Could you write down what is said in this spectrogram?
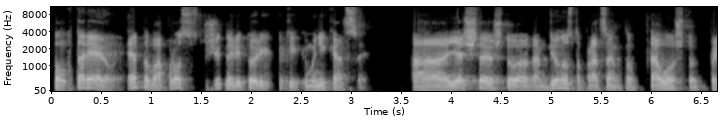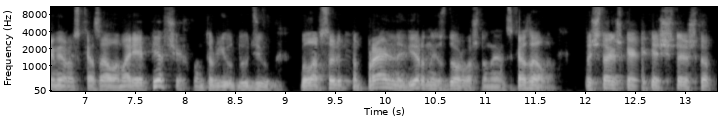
повторяю, это вопрос исключительно риторики и коммуникации. А, я считаю, что там 90% того, что, к примеру, сказала Мария Певчих в интервью Дудю, было абсолютно правильно, верно и здорово, что она это сказала. Точно так же, как я считаю, что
